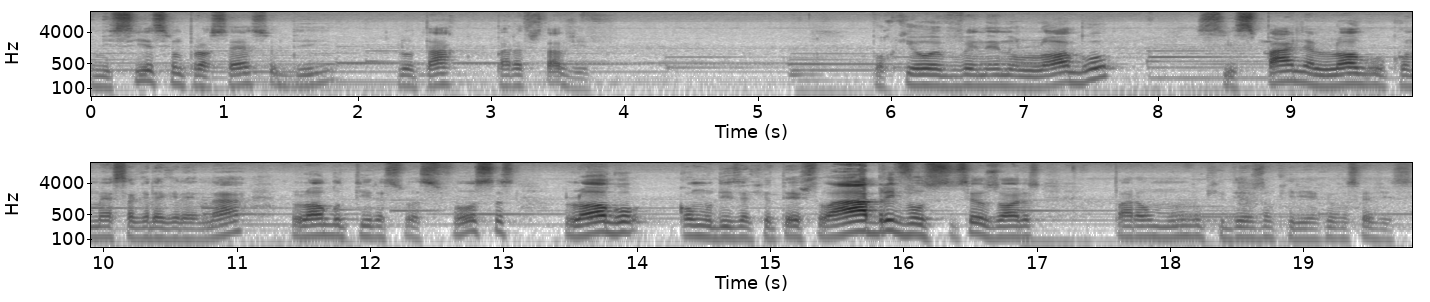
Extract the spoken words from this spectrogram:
inicia-se um processo de lutar para estar vivo. Porque o veneno logo se espalha, logo começa a gregrenar, logo tira suas forças, logo, como diz aqui o texto, abre seus olhos para o mundo que Deus não queria que você visse.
